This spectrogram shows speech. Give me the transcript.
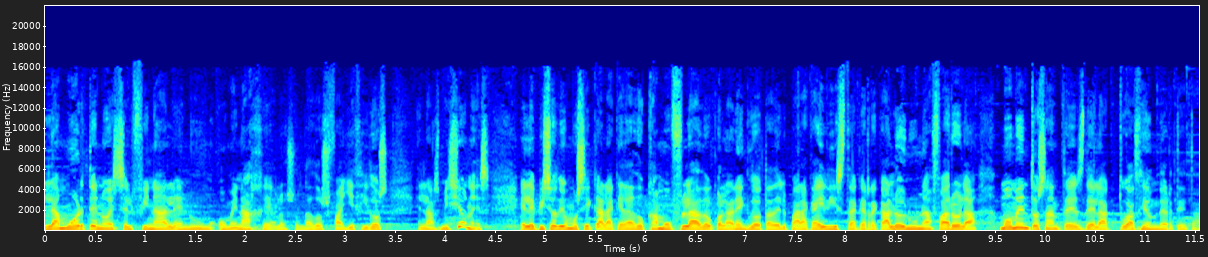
La muerte no es el final en un homenaje a los soldados fallecidos en las misiones. El episodio musical ha quedado camuflado con la anécdota del paracaidista que recaló en una farola momentos antes de la actuación de Arteta.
